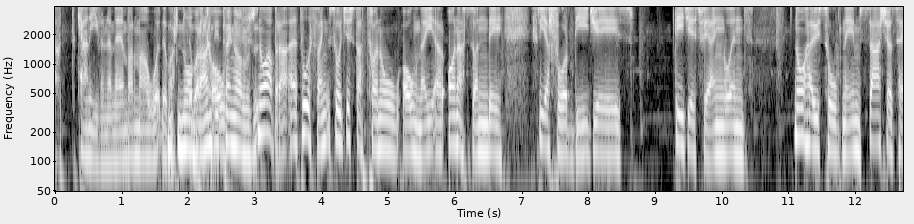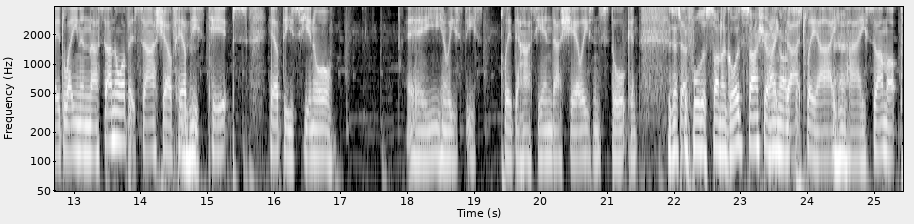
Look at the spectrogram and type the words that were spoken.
I can't even remember Mal what they were. No they were branded called. thing, or was it- No, a I don't think so. Just a tunnel all nighter on a Sunday. Three or four DJs, DJs for England. No household names. Sasha's headlining this. I know about Sasha. I've Mm-hmm. heard these tapes. Heard these, you know, uh, you know, he's he's played the Hacienda Shelley's in Stoke and Is this so- before the Son of God, Sasha? Hang on, Exactly, aye, Uh-huh. aye. So I'm up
